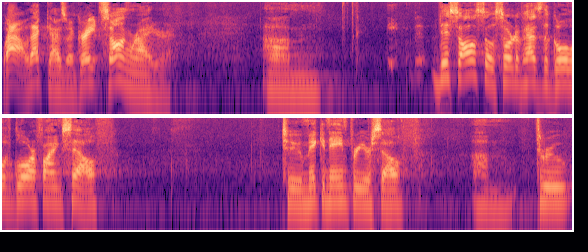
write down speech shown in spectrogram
Wow, that guy's a great songwriter. Um, this also sort of has the goal of glorifying self, to make a name for yourself um, through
